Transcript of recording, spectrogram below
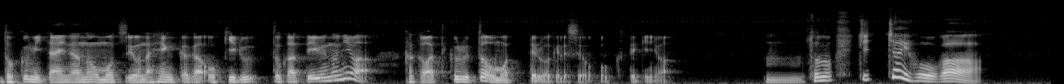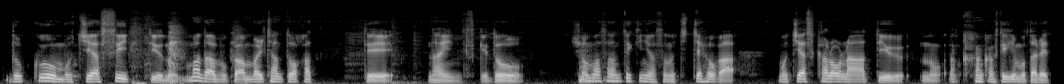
毒みたいなのを持つような変化が起きるとかっていうのには関わってくると思ってるわけですよ、僕的には。うん、その、ちっちゃい方が、毒を持ちやすいっていうの、まだ僕あんまりちゃんと分かってないんですけど、しょうまさん的にはそのちっちゃい方が持ちやすかろうなっていうの、なんか感覚的に持たれ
